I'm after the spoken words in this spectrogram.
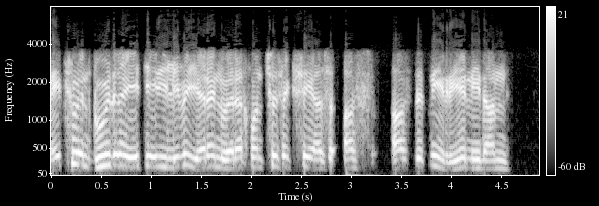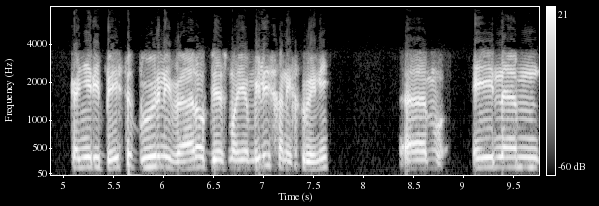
Net so in boerdery het jy die liewe Here nodig want soos ek sê as as as dit nie reën nie dan kan jy die beste boer in die wêreld wees maar jou mielies gaan nie groei nie. Ehm um, en ehm um,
